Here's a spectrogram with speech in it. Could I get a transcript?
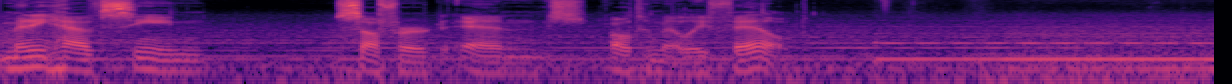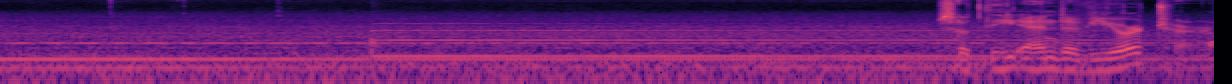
many have seen suffered and ultimately failed. So at the end of your term,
